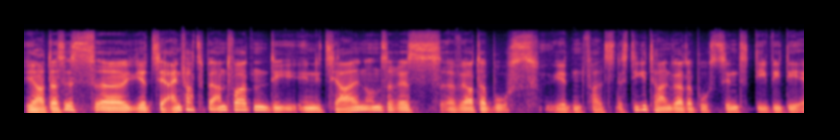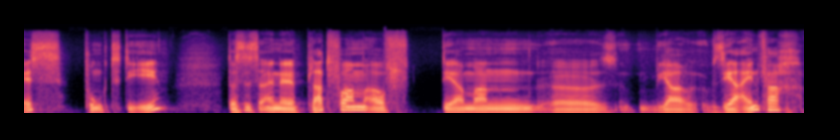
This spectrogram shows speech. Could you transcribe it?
Ja, das ist äh, jetzt sehr einfach zu beantworten. Die Initialen unseres äh, Wörterbuchs, jedenfalls des digitalen Wörterbuchs, sind dvds www.wortwort.de. Das ist eine Plattform, auf der man äh, ja sehr einfach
